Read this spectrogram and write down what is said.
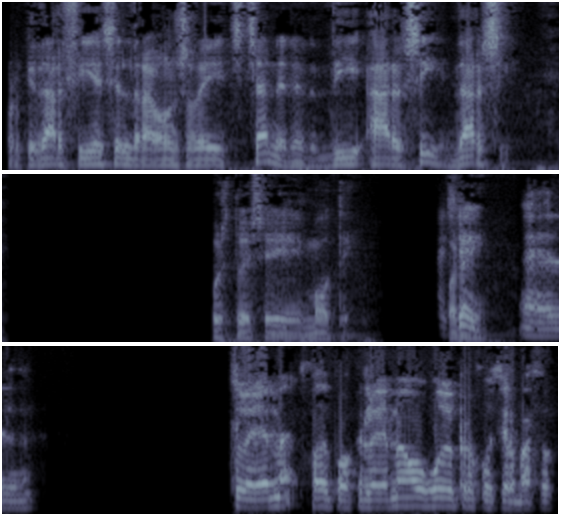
Porque Darcy es el Dragon's Rage Channeler. DRC, Darcy. Puesto ese mote. sí, el... Que lo llama, joder, porque lo llama Orgullo y Prejuicio el mazo.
